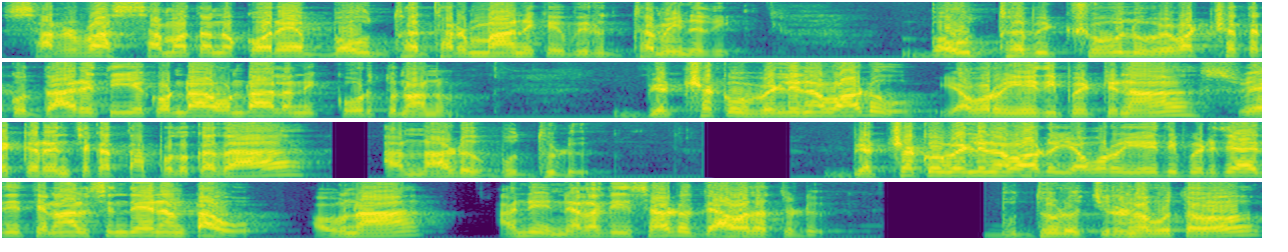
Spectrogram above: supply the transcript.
సర్వసమతను కోరే బౌద్ధ ధర్మానికి విరుద్ధమైనది. బౌద్ధ భిక్షువులు వివక్షతకు దారి తీయకుండా ఉండాలని కోరుతున్నాను. భిక్షకు వెళ్ళినవాడు ఎవరు ఏది పెట్టినా స్వీకరించక తప్పదు కదా? అన్నాడు బుద్ధుడు. భిక్షకు వెళ్ళినవాడు ఎవరు ఏది పెడితే అది తినాల్సిందేనంటావు. అవునా? అని నిలదీశాడు దేవదత్తుడు. బుద్ధుడు చిరునవ్వుతో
